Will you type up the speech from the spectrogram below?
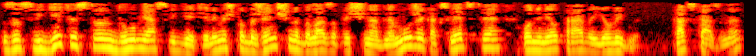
засвидетельствован двумя свидетелями, чтобы женщина была запрещена для мужа, и как следствие он имел право ее выгнать. Как сказано,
